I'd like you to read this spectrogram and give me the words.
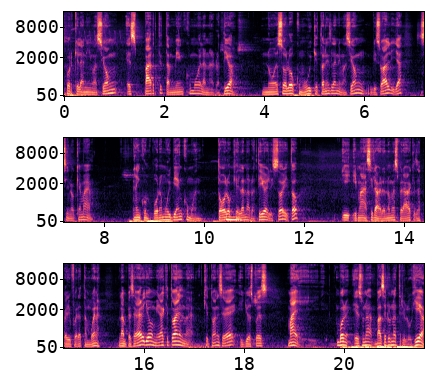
porque la animación es parte también como de la narrativa. No es solo como, uy, qué tuanis la animación visual y ya, sino que, mae, la incorpora muy bien como en todo lo que es la narrativa y la historia y todo. Y, y más, sí, la verdad no me esperaba que esa peli fuera tan buena. La empecé a ver yo, mira qué mae, qué tuanis se ve. Y yo después, mae, bueno, es una, va a ser una trilogía,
